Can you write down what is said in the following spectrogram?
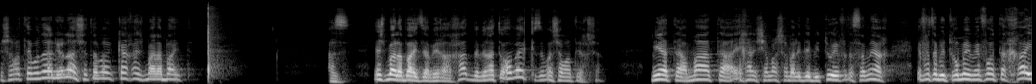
יש רמת האמונה העליונה, שאתה אומר, ככה יש בעל הבית. אז יש בעל הבית, זה אמירה אחת, באמירת עומק, זה מה שאמרתי עכשיו. מי אתה, מה אתה, איך הנשמה שלך בא לידי ביטוי, איפה אתה שמח, איפה אתה מתרומם, איפה אתה חי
